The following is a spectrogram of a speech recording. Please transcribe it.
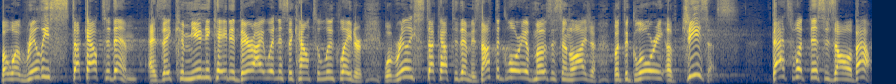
But what really stuck out to them as they communicated their eyewitness account to Luke later, what really stuck out to them is not the glory of Moses and Elijah, but the glory of Jesus. That's what this is all about.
